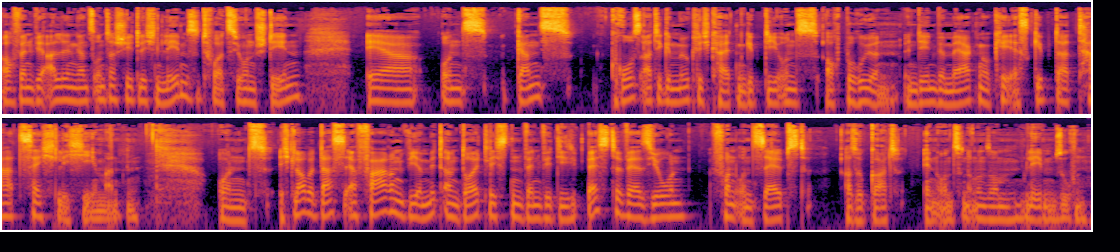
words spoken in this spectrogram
auch wenn wir alle in ganz unterschiedlichen Lebenssituationen stehen, er uns ganz großartige Möglichkeiten gibt, die uns auch berühren, in denen wir merken, okay, es gibt da tatsächlich jemanden. Und ich glaube, das erfahren wir mit am deutlichsten, wenn wir die beste Version von uns selbst, also Gott, in uns und in unserem Leben suchen.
